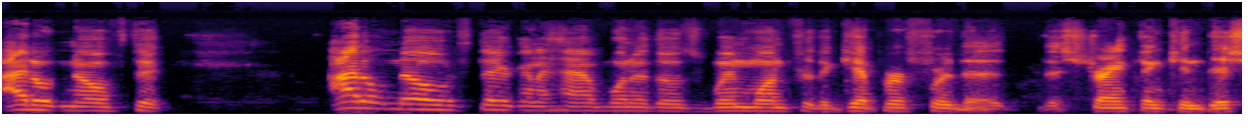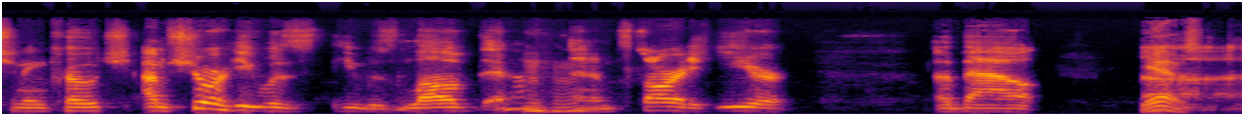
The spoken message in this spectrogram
I don't know if the I don't know if they're gonna have one of those win one for the Gipper for the the strength and conditioning coach. I'm sure he was he was loved, and I'm, Mhm. and I'm sorry to hear about Yeah, it uh,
